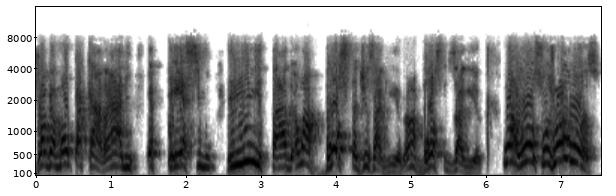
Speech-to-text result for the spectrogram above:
joga mal pra caralho, é péssimo, é limitado, é uma bosta de zagueiro, é uma bosta de zagueiro. O Alonso hoje, o Alonso,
